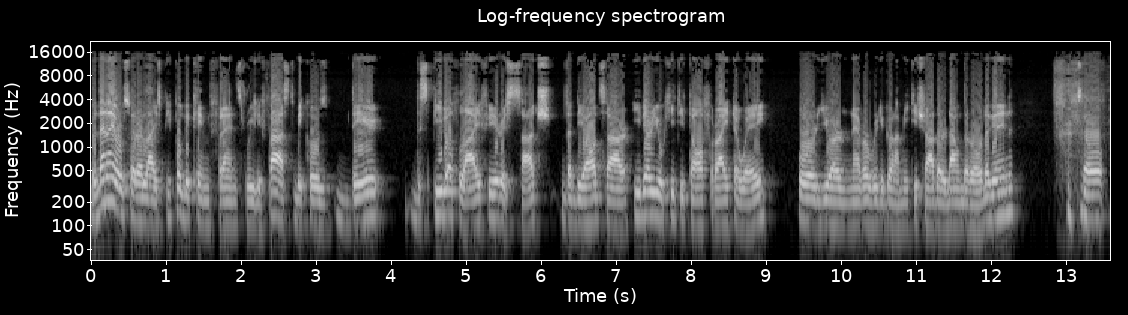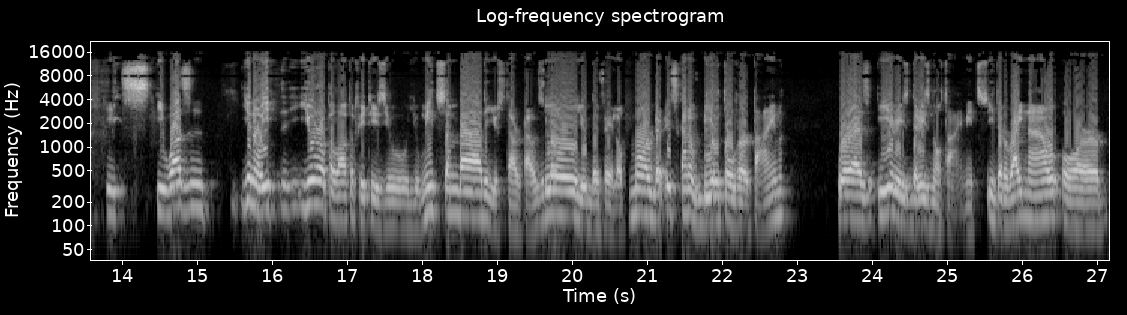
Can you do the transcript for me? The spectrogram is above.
But then i also realized people became friends really fast because they the speed of life here is such that the odds are either you hit it off right away or you are never really going to meet each other down the road again. So it's it wasn't you know, it, Europe, a lot of it is you you meet somebody, you start out slow, you develop more. It's kind of built over time. Whereas here is there is no time. It's either right now or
